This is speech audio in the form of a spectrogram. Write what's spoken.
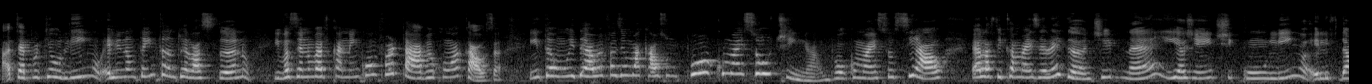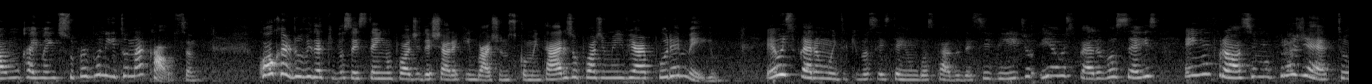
até porque o linho, ele não tem tanto elastano e você não vai ficar nem confortável com a calça. Então, o ideal é fazer uma calça um pouco mais soltinha, um pouco mais social, ela fica mais elegante, né? E a gente, com o linho, ele dá um caimento super bonito na calça. Qualquer dúvida que vocês tenham, pode deixar aqui embaixo nos comentários ou pode me enviar por e-mail. Eu espero muito que vocês tenham gostado desse vídeo e eu espero vocês em um próximo projeto.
